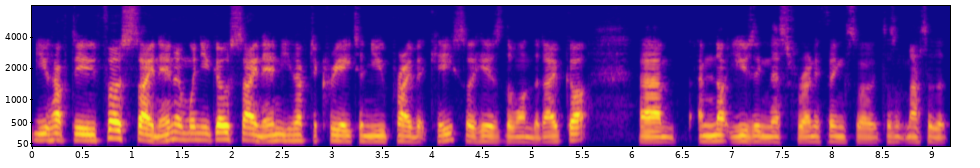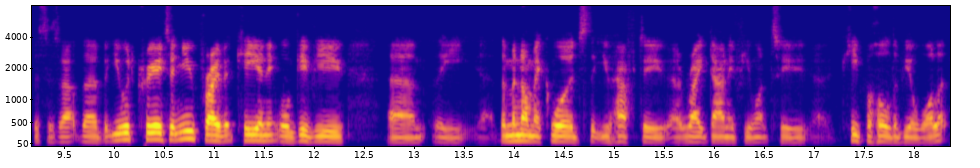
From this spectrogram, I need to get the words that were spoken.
you have to first sign in and when you go sign in you have to create a new private key. So here's the one that I've got. Um, I'm not using this for anything so it doesn't matter that this is out there but you would create a new private key and it will give you um, the uh, the mnemonic words that you have to uh, write down if you want to uh, keep a hold of your wallet.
